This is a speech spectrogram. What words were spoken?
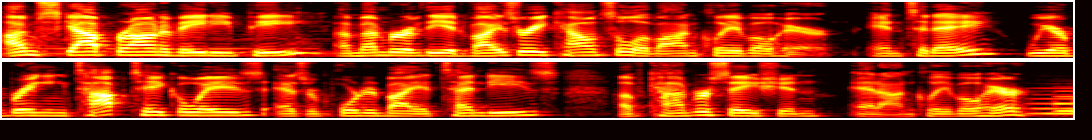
I'm Scott Brown of ADP, a member of the Advisory Council of Enclave O'Hare, and today we are bringing top takeaways as reported by attendees of Conversation at Enclave O'Hare.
